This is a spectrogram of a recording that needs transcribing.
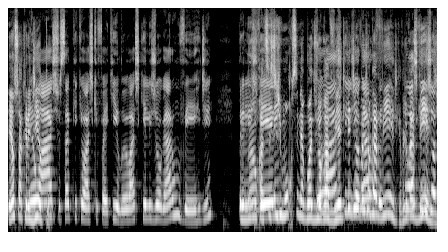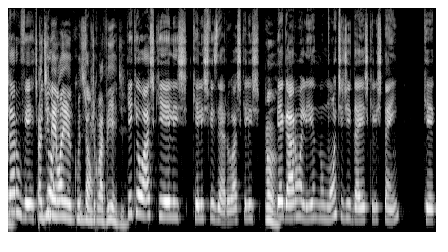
Eu só acredito. Eu acho, sabe o que, que eu acho que foi aquilo? Eu acho que eles jogaram verde pra eles não, cara, você verem... cismou com esse negócio de Eu jogar acho verde. que Que Disney vai jogar verde. verde? Vai Eu jogar acho que verde. eles jogaram verde. A Que que Disney eu... lá coisa Então, de jogar verde. O que, que eu acho que eles, que eles fizeram? Eu acho que eles Ah. pegaram ali num monte de ideias que eles têm, que,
